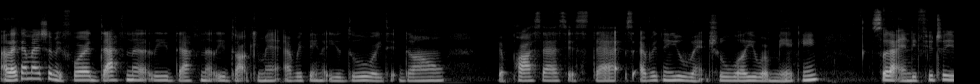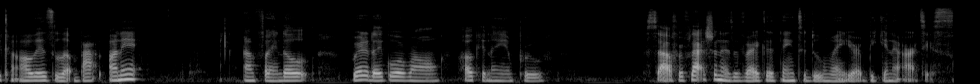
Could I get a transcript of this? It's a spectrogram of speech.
And like I mentioned before, definitely, definitely document everything that you do, write it down, your process, your steps, everything you went through while you were making, so that in the future you can always look back on it and find out where did I go wrong, how can I improve. Self reflection is a very good thing to do when you're a beginner artist.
